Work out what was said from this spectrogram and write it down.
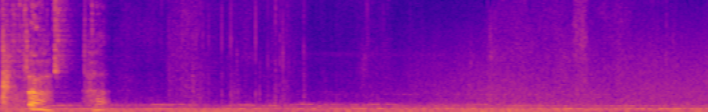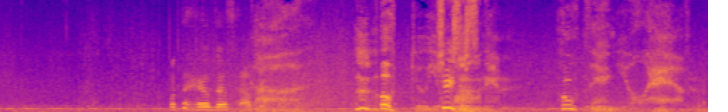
Fuck! The hell just happened? Oh, Do you Jesus! want him? Who? Then you'll have him.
